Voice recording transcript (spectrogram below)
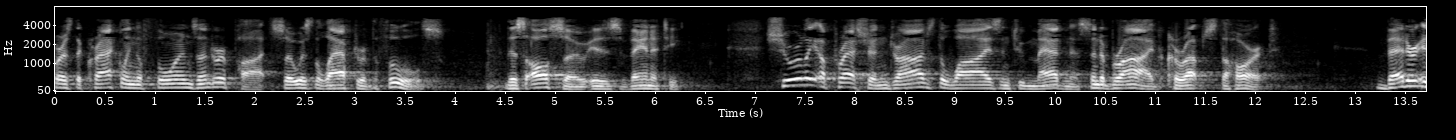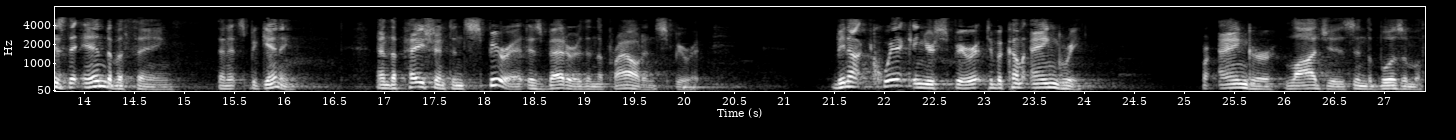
For as the crackling of thorns under a pot, so is the laughter of the fools. This also is vanity. Surely oppression drives the wise into madness, and a bribe corrupts the heart. Better is the end of a thing than its beginning, and the patient in spirit is better than the proud in spirit. Be not quick in your spirit to become angry, for anger lodges in the bosom of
